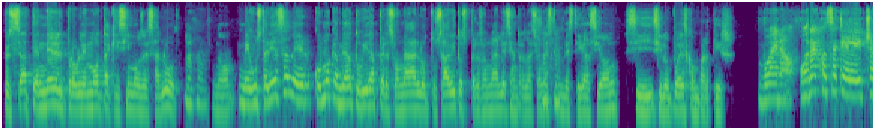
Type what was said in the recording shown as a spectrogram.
pues atender el problemota que hicimos de salud, ¿no? Me gustaría saber cómo ha cambiado tu vida personal o tus hábitos personales en relación a esta investigación, si, si lo puedes compartir. Bueno, una cosa que he hecho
